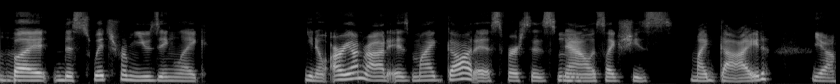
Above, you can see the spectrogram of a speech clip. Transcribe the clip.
Mhm. But the switch from using like, you know, Arianrhod is my goddess versus Mhm. now it's like she's my guide. Yeah.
